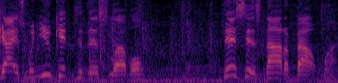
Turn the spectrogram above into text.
Guys, when you get to this level, this is not about money.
